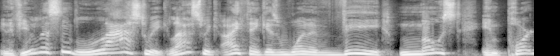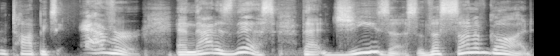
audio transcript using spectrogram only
And if you listened last week, last week I think is one of the most important topics ever. And that is this that Jesus, the Son of God,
